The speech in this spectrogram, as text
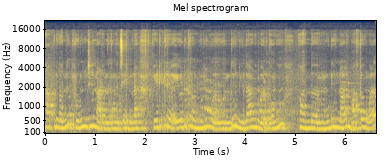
அப்படி வந்து புரிஞ்சு நடந்துக்கணும் சரிங்களா? எடுக்கிற எடுக்கிற முடிவு வந்து நிதானமாக எடுக்கணும். அந்த முடிவுனால மற்றவங்கள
